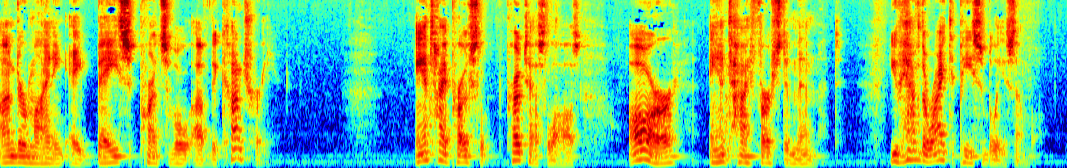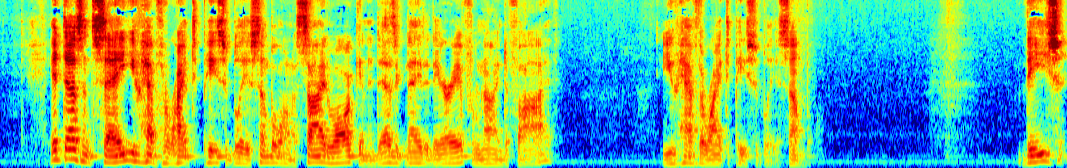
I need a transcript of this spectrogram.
undermining a base principle of the country. Anti protest laws are anti First Amendment. You have the right to peaceably assemble. It doesn't say you have the right to peaceably assemble on a sidewalk in a designated area from 9 to 5. You have the right to peaceably assemble. These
